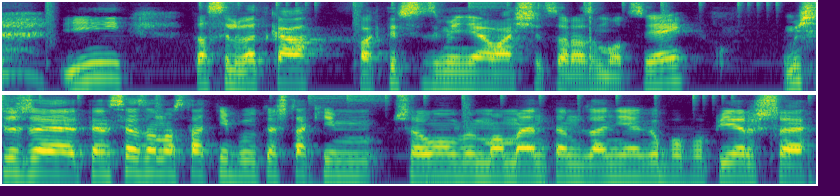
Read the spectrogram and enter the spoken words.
i ta sylwetka faktycznie zmieniała się coraz mocniej. Myślę, że ten sezon ostatni był też takim przełomowym momentem dla niego, bo po pierwsze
